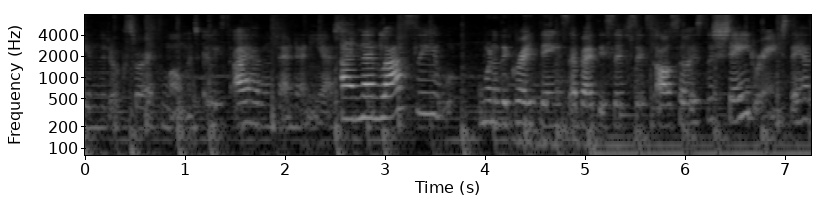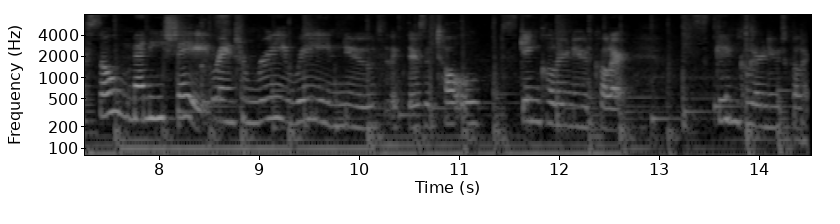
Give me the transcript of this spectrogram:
in the drugstore at the moment. At least I haven't found any yet. And then lastly, one of the great things about these lipsticks also is the shade range. They have so many shades. Range from really, really nude, like there's a total skin color nude color, skin color nude color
